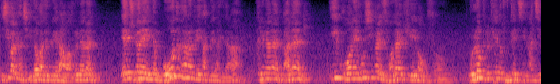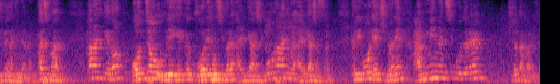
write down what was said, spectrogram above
이 친구가 같이 믿어가지고 교회 나와. 그러면은 얘 주변에 있는 모든 사람들이 다 교회 다니잖아. 그러면은 나는 이 구원의 소식을 전할 기회가 없어. 물론 그렇게 해도 좋겠지. 같이 교회 다니면은. 하지만 하나님께서 먼저 우리에게 그 구원의 소식을 알게 하시고 하나님을 알게 하셨어요. 그리고 내 주변에 안 믿는 친구들을 주셨단 말이죠.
